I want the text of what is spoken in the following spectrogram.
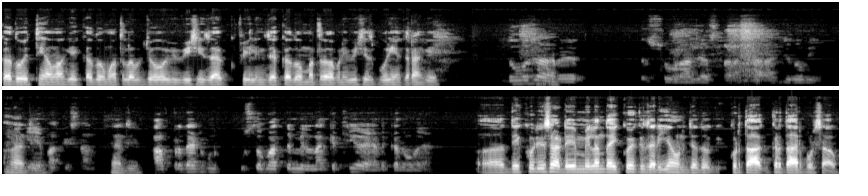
ਕਦੋਂ ਇੱਥੇ ਆਵਾਂਗੇ ਕਦੋਂ ਮਤਲਬ ਜੋ ਵੀ ਵਿਸ਼ੇਸ ਆ ਫੀਲਿੰਗਸ ਆ ਕਦੋਂ ਮਤਲਬ ਆਪਣੀ ਵਿਸ਼ੇਸ ਪੂਰੀਆਂ ਕਰਾਂਗੇ। 2016 ਜਾਂ 17 18 ਜਦੋਂ ਵੀ ਹਾਂਜੀ। ਪਾਕਿਸਤਾਨ। ਹਾਂਜੀ ਆਫਟਰ ਦੈਟ ਹੁਣ ਉਸ ਤੋਂ ਬਾਅਦ ਤੇ ਮਿਲਣਾ ਕਿੱਥੇ ਹੋਇਆ ਤੇ ਕਦੋਂ ਹੋਇਆ? ਦੇਖੋ ਜੀ ਸਾਡੇ ਮਿਲਣ ਦਾ ਇੱਕੋ ਇੱਕ ਜ਼ਰੀਆ ਹੁਣ ਜਦੋਂ ਕਰਤਾਰਪੁਰ ਸਾਹਿਬ।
